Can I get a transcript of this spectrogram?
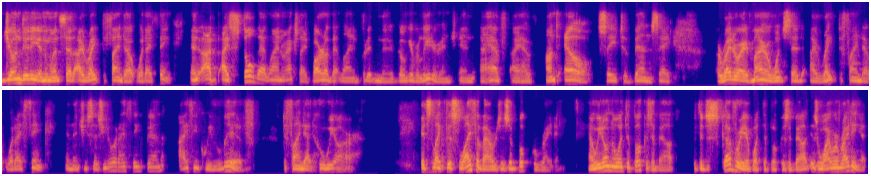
Joan Didion once said, I write to find out what I think. And I, I, stole that line, or actually I borrowed that line and put it in the Go Giver Leader. And, and I have I have Aunt Elle say to Ben, say, a writer I admire once said, I write to find out what I think. And then she says, You know what I think, Ben? I think we live to find out who we are. It's like this life of ours is a book we're writing. And we don't know what the book is about, but the discovery of what the book is about is why we're writing it.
